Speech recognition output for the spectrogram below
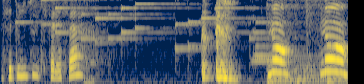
Je sais plus du tout ce qu'il fallait faire. non Non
